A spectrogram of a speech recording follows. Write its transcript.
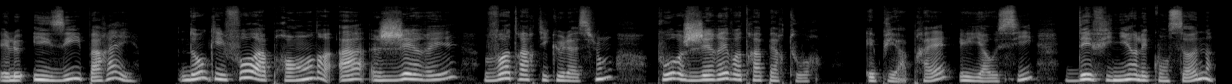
Et le easy, pareil. Donc il faut apprendre à gérer votre articulation pour gérer votre aperture. Et puis après, il y a aussi définir les consonnes,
